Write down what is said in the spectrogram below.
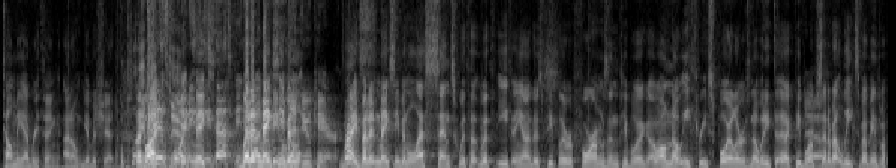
Tell me everything. I don't give a shit. But of his point, it makes- he's asking but it makes even do care. right. But it makes even less sense with uh, with E. You know, there's people there are forums and people like, oh, no E3 spoilers. Nobody t- like people are upset about leaks about being spoiled.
